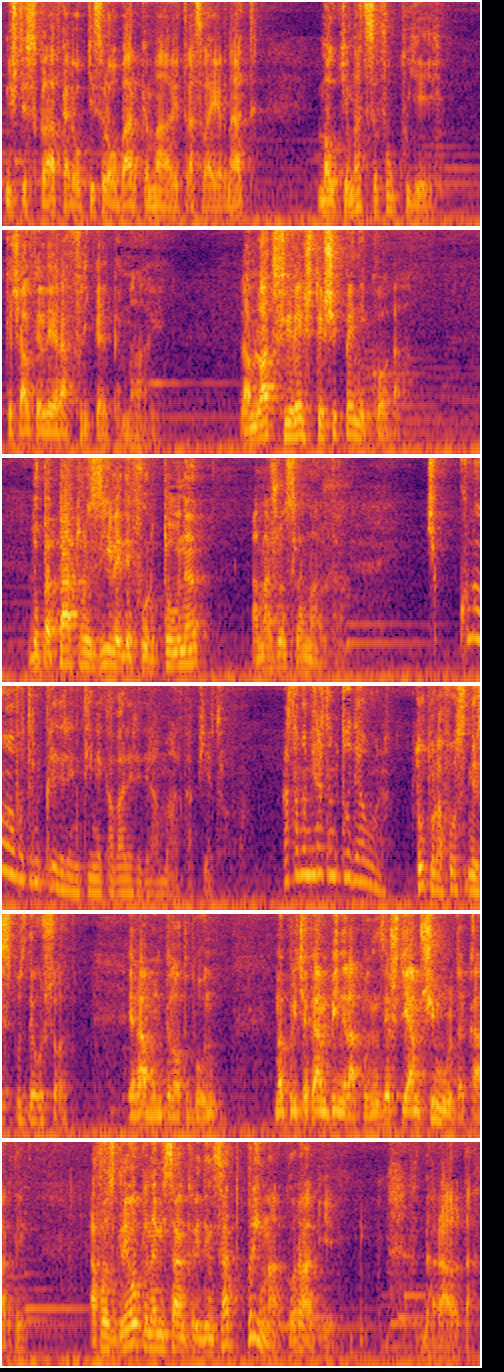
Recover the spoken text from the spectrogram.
Niște sclavi care ochiseră o barcă mare trasă la iernat m-au chemat să fug cu ei, căci altfel le era frică pe mare. L-am luat firește și pe Nicola. După patru zile de furtună, am ajuns la Malta. Și cum am avut încredere în tine, cavalerii de la Malta, Pietro? Asta m-a mirat întotdeauna. Totul a fost nespus de ușor. Eram un pilot bun, mă pricepeam bine la pânze, știam și multă carte. A fost greu până mi s-a încredințat prima corabie. Dar alta,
